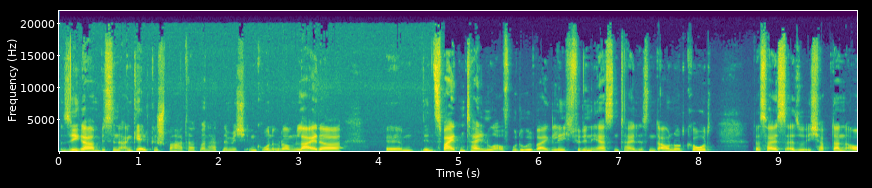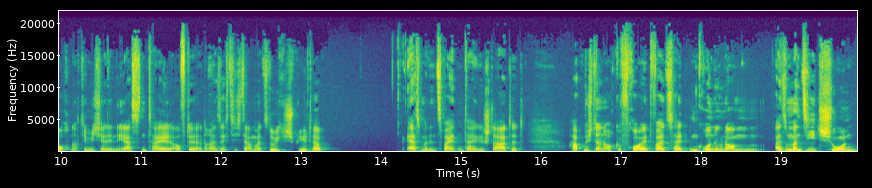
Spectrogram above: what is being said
Sega ein bisschen an Geld gespart hat. Man hat nämlich im Grunde genommen leider ähm, den zweiten Teil nur auf Modul beigelegt. Für den ersten Teil ist ein Download-Code. Das heißt also, ich habe dann auch, nachdem ich ja den ersten Teil auf der 360 damals durchgespielt habe, erstmal den zweiten Teil gestartet habe mich dann auch gefreut, weil es halt im Grunde genommen, also man sieht schon,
